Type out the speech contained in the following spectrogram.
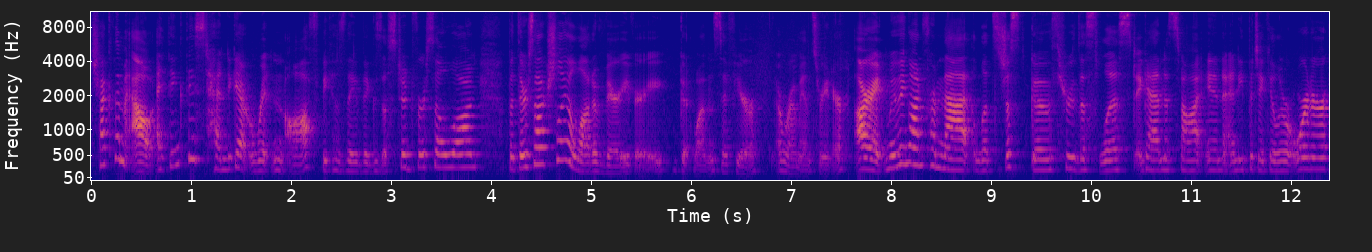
check them out. I think these tend to get written off because they've existed for so long, but there's actually a lot of very, very good ones if you're a romance reader. All right, moving on from that, let's just go through this list. Again, it's not in any particular order.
